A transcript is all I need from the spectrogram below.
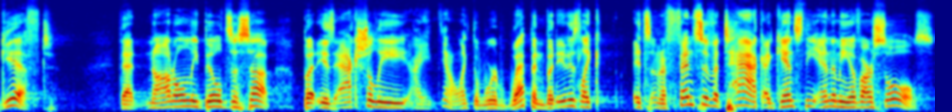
gift that not only builds us up, but is actually, I you know, like the word weapon, but it is like it's an offensive attack against the enemy of our souls.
